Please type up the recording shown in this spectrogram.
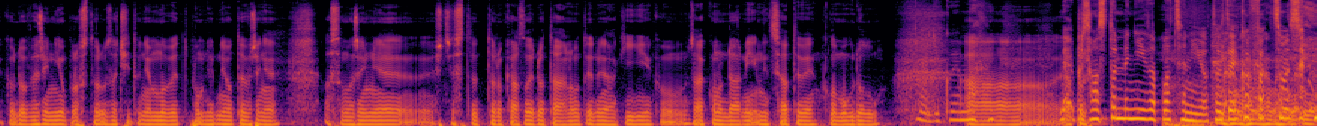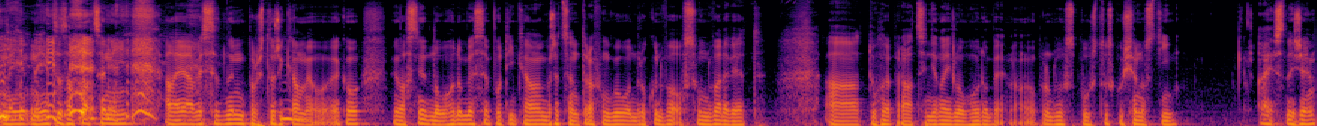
jako do veřejného prostoru, začít o něm mluvit poměrně otevřeně. A samozřejmě ještě jste to dokázali dotáhnout i do nějaký jako zákonodárné iniciativy, klobouk dolů. No, děkujeme. A ne, prosím vás, to není zaplacený, jo? To, ne, to jako ne, fakt ne, jsme si... Není, není to zaplacený, ale já vysvětlím, proč to říkám. Hmm. Jo? Jako my vlastně dlouhodobě se potýkáme, protože centra fungují od roku 2008-2009 a tuhle práci dělají dlouhodobě. Máme opravdu spoustu zkušeností. A jestliže uh,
